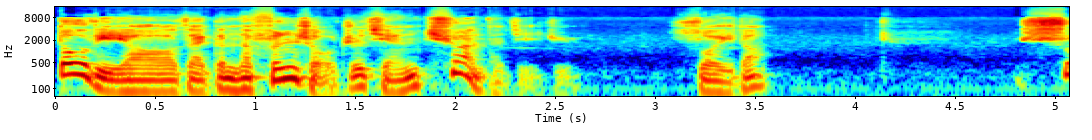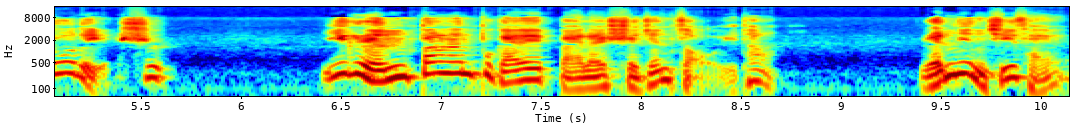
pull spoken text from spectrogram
都得要在跟他分手之前劝他几句，所以道：“说的也是，一个人当然不该白来世间走一趟。人尽其才，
